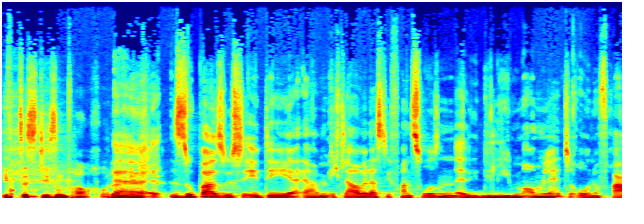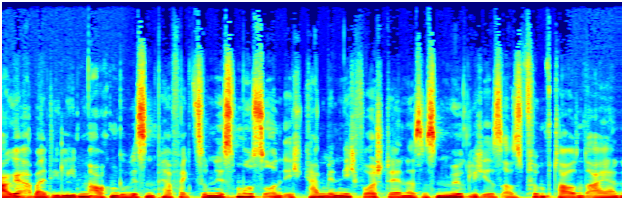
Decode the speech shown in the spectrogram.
Gibt es diesen Brauch oder nicht? Äh, super süße Idee. Ähm, ich glaube, dass die Franzosen, äh, die, die lieben Omelette, ohne Frage, aber die lieben auch einen gewissen Perfektionismus und ich kann mir nicht vorstellen, dass es möglich ist, aus 5000 Eiern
